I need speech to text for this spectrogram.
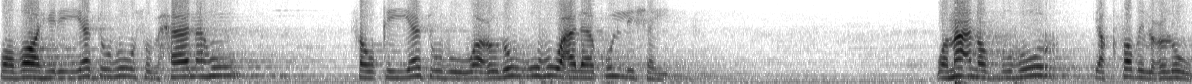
وظاهريته سبحانه فوقيته وعلوه على كل شيء. ومعنى الظهور يقتضي العلو.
